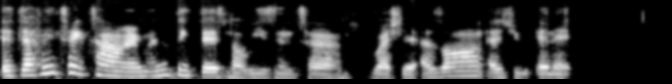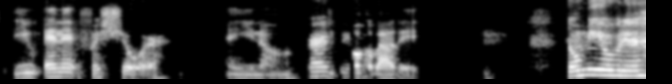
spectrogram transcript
it definitely take time. I don't think there's no reason to rush it. As long as you in it, you in it for sure. And you know, exactly. you talk about it. Don't be over there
